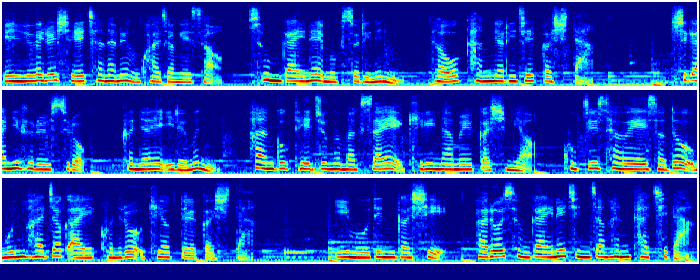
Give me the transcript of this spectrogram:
인류애를 실천하는 과정에서 송가인의 목소리는 더욱 강렬해질 것이다. 시간이 흐를수록 그녀의 이름은 한국 대중음악사에 길이 남을 것이며 국제사회에서도 문화적 아이콘으로 기억될 것이다. 이 모든 것이 바로 송가인의 진정한 가치다.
